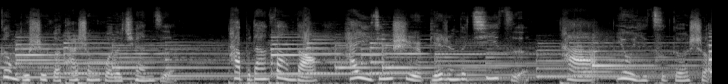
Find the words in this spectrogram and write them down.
更不适合他生活的圈子。他不但放荡，还已经是别人的妻子。他又一次割舍了，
